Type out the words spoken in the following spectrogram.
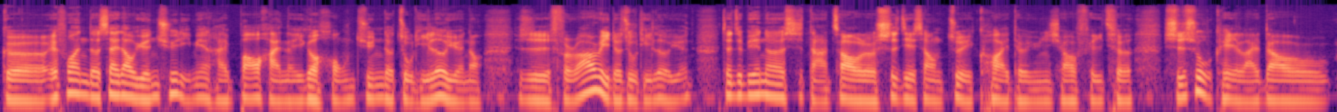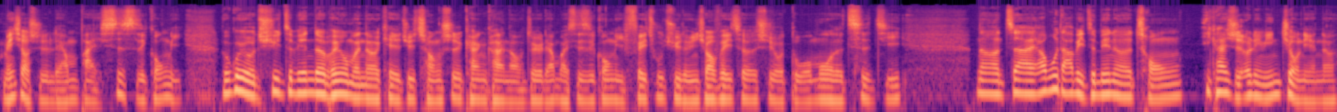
个 F1 的赛道园区里面还包含了一个红军的主题乐园哦，就是 Ferrari 的主题乐园。在这边呢，是打造了世界上最快的云霄飞车，时速可以来到每小时两百四十公里。如果有去这边的朋友们呢，可以去尝试看看哦，这个两百四十公里飞出去的云霄飞车是有多么的刺激。那在阿布达比这边呢，从一开始二零零九年呢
